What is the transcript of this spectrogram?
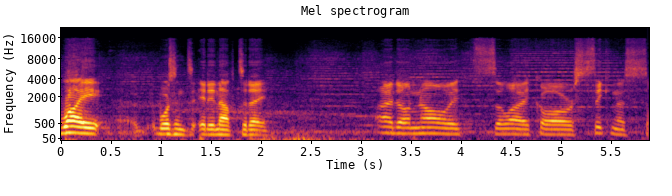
Why wasn't it enough today? I don't know. It's like our sickness.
